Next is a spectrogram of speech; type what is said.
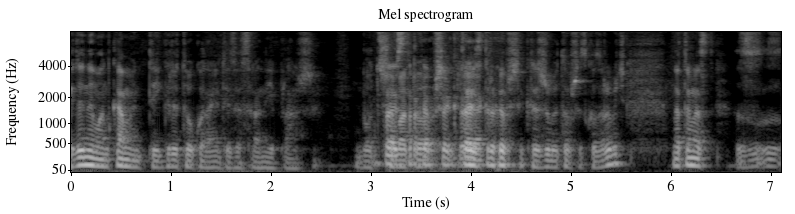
Jedyny mankament tej gry to układanie tej zasranej planszy. Bo trzeba jest trochę przykre, To jest jak- trochę przykre, żeby to wszystko zrobić. Natomiast z, z,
